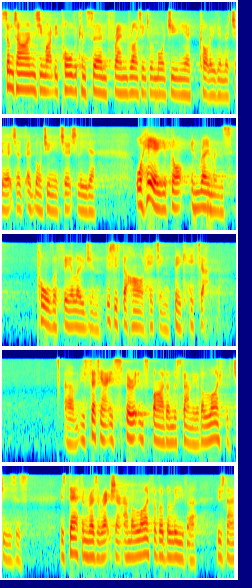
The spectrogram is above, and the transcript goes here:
Sometimes you might be Paul, the concerned friend, writing to a more junior colleague in the church, a, a more junior church leader. Or here you've got in Romans, Paul the theologian. This is the hard hitting, big hitter. Um, he's setting out his spirit inspired understanding of the life of Jesus, his death and resurrection, and the life of a believer who's now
